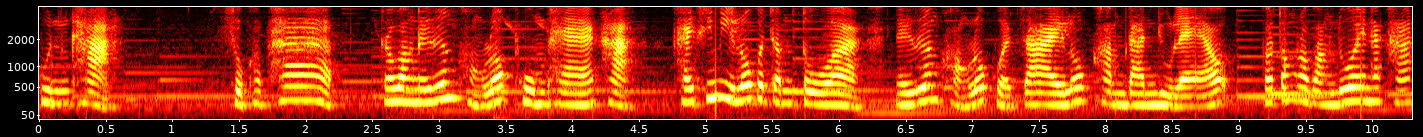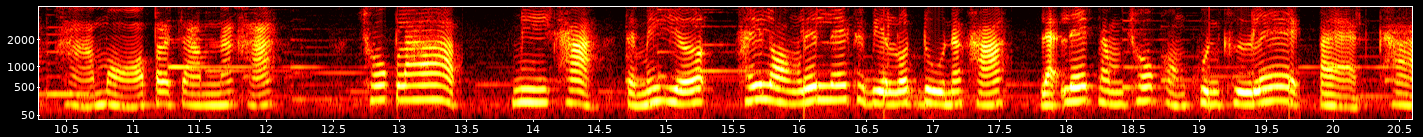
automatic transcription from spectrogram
คุณค่ะ สุขภาพ ระวังในเรื่องของโรคภูมิแพ้ค่ะ ใครที่มีโรคประจำตัว ในเรื่องของโรคหัวใจ โรคความดันอยู่แล้ว ก็ต้องระวังด้วยนะคะ หาหมอประจำนะคะ โชคลาภมีค่ะ แต่ไม่เยอะให้ลองเล่นเลขทะเบียนรถดูนะคะ และเลขนำโชคของคุณคือเลข 8 ค่ะ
